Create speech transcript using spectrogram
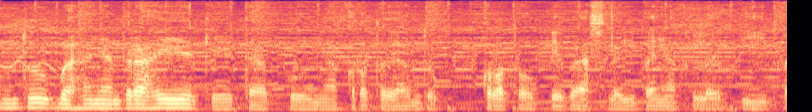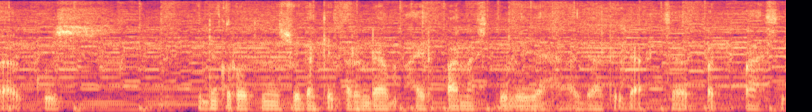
untuk bahan yang terakhir kita punya kroto ya. Untuk kroto bebas lebih banyak lebih bagus. Ini krotonya sudah kita rendam air panas dulu ya agar tidak cepat basi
